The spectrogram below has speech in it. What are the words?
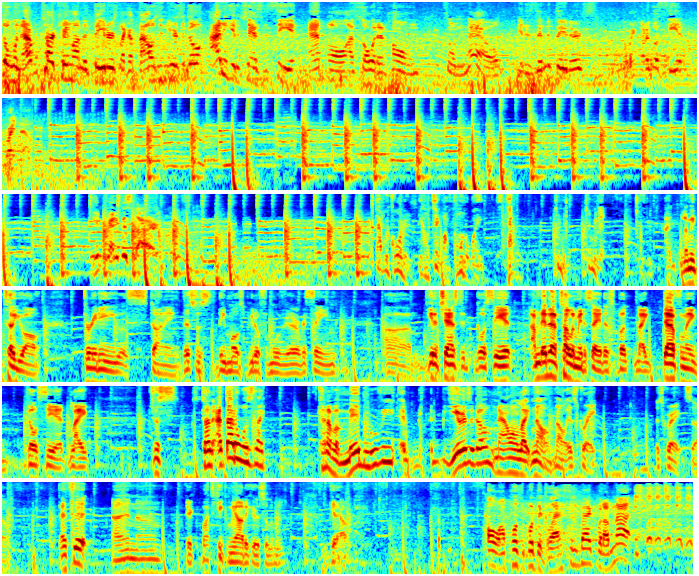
So when Avatar came out in the theaters like a thousand years ago, I didn't get a chance to see it at all. I saw it at home. So now it is in the theaters. We're gonna go see it right now. Get ready to start. Stop recording. They're gonna take my phone away. Stop. Give me, give me that. Let me tell you all, 3D was stunning. This was the most beautiful movie I've ever seen. Um, get a chance to go see it. I mean, they're not telling me to say this, but like, definitely go see it. Like, just stunning. I thought it was like kind of a mid movie uh, years ago. Now I'm like, no, no, it's great. It's great. So that's it. And um, they're about to kick me out of here, so let me get out. Oh, I'm supposed to put the glasses back, but I'm not.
